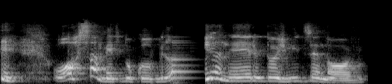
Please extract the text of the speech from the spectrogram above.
o orçamento do clube lá em janeiro de 2019,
